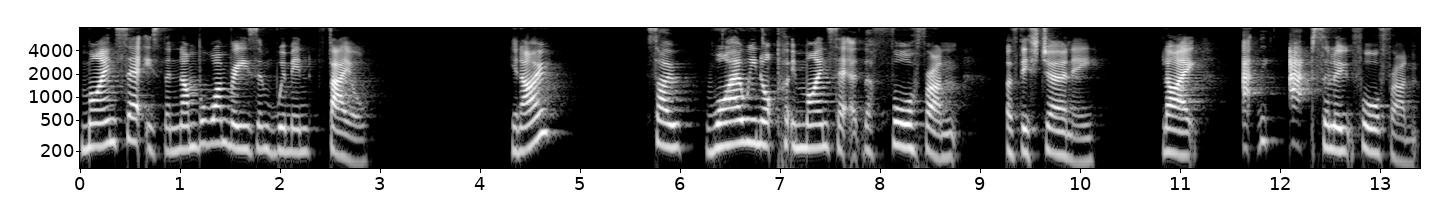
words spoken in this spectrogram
Mindset is the number one reason women fail. You know? So, why are we not putting mindset at the forefront of this journey? Like, at the absolute forefront.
